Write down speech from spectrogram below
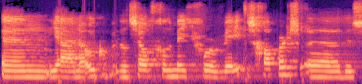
en ja, en ook datzelfde geldt een beetje voor wetenschappers. Uh, dus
